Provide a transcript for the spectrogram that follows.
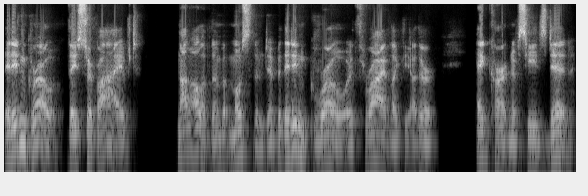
They didn't grow. They survived. Not all of them, but most of them did, but they didn't grow or thrive like the other egg carton of seeds did.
